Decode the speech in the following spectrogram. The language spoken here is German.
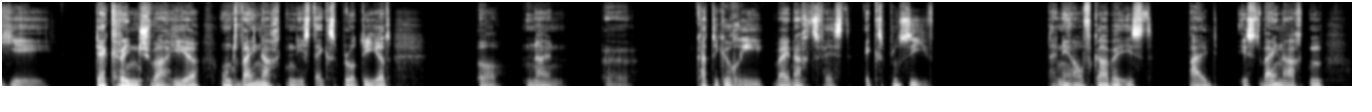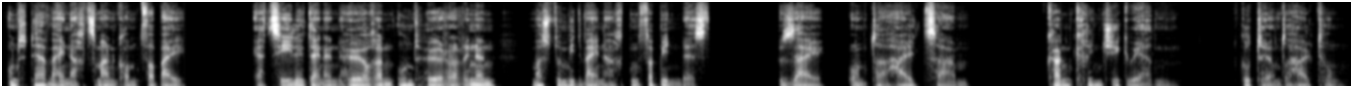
je, der Cringe war hier und Weihnachten ist explodiert. Oh, nein, äh, Kategorie Weihnachtsfest explosiv. Deine Aufgabe ist, bald ist Weihnachten und der Weihnachtsmann kommt vorbei. Erzähle deinen Hörern und Hörerinnen, was du mit Weihnachten verbindest. Sei unterhaltsam. Kann cringig werden. Gute Unterhaltung.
